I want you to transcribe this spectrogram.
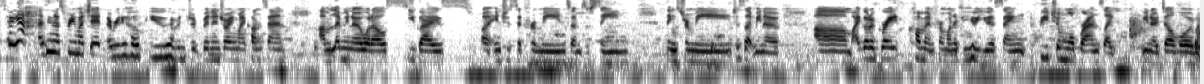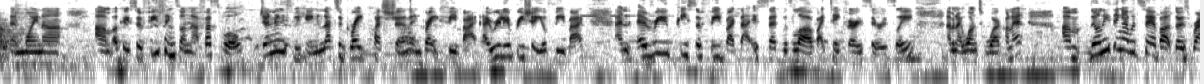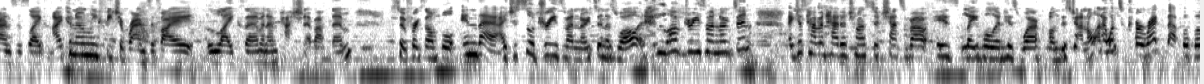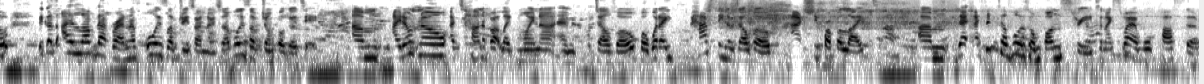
so yeah, I think that's pretty much it. I really hope you have been enjoying my content. Um, let me know what else you guys are interested from me in terms of seeing things from me. Just let me know. Um, I got a great comment from one of you. You were saying feature more brands like, you know, Delvaux and Moynat. Um, okay, so a few things on that. First of all, generally speaking, and that's a great question and great feedback. I really appreciate your feedback. And every piece of feedback that is said with love, I take very seriously. I mean, I want to work on it. Um, the only thing I would say about those brands is like, I can only feature brands if I like them and I'm passionate about them. So, for example, in there, I just saw Dries Van Noten as well. And I love Dries Van Noten. I just haven't had a chance to chat about his label and his work on this channel. And I want to correct that, boo because I love that brand. And I've always loved Dries Van Noten. I've always loved Jean Paul Gaultier. Um, I don't know a ton about like Moynat and Delvaux, but what I have seen of Delvaux, actually proper liked. Um, I think Delvaux is on Bond Street, and I swear I walked past them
